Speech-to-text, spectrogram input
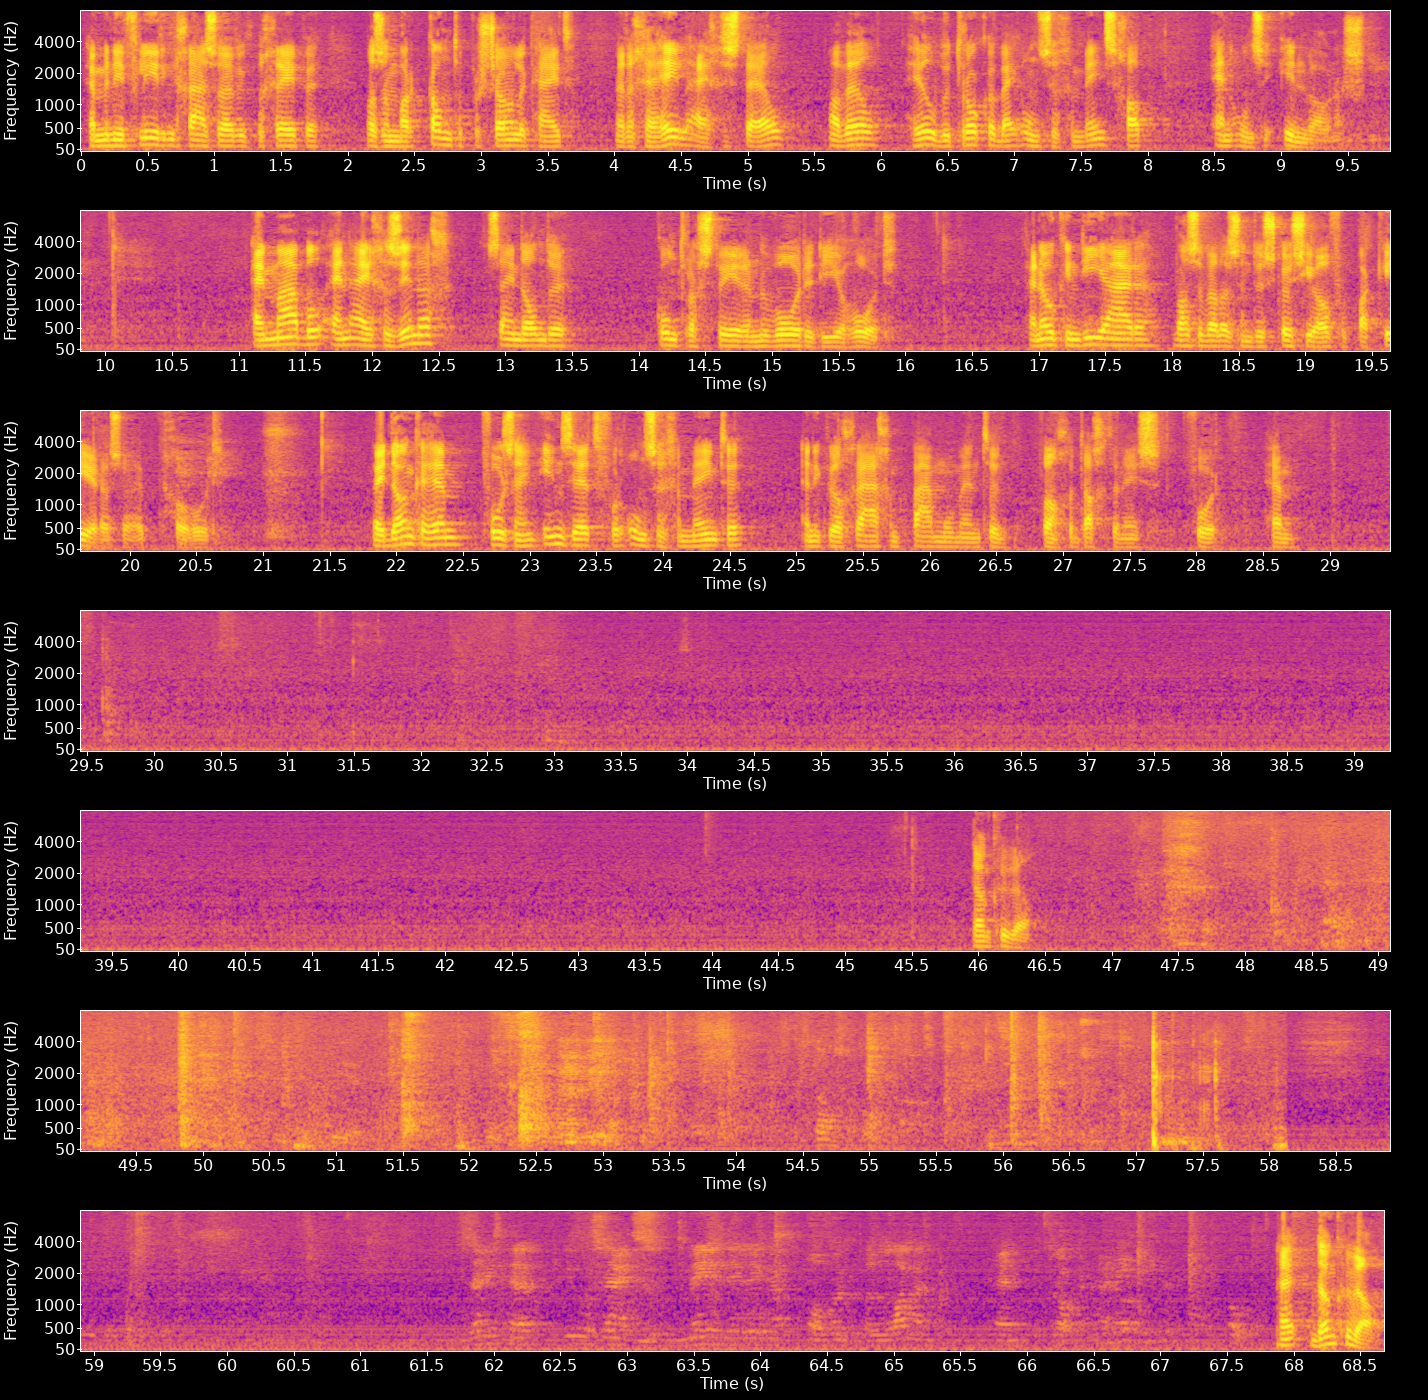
En meneer Vlieringa, zo heb ik begrepen, was een markante persoonlijkheid met een geheel eigen stijl, maar wel heel betrokken bij onze gemeenschap en onze inwoners. Eimabel en eigenzinnig zijn dan de contrasterende woorden die je hoort. En ook in die jaren was er wel eens een discussie over parkeren, zo heb ik gehoord. Wij danken hem voor zijn inzet voor onze gemeente en ik wil graag een paar momenten van gedachtenis voor hem. Dank u wel. Eh, dank u wel.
